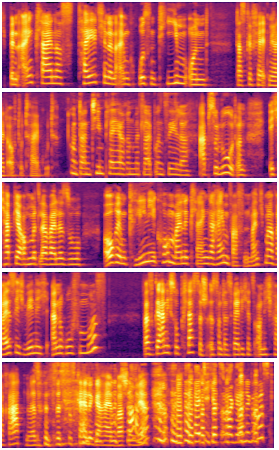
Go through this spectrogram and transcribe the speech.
ich bin ein kleines Teilchen in einem großen Team und das gefällt mir halt auch total gut. Und dann Teamplayerin mit Leib und Seele. Absolut. Und ich habe ja auch mittlerweile so auch im Klinikum meine kleinen Geheimwaffen. Manchmal weiß ich, wen ich anrufen muss, was gar nicht so klassisch ist und das werde ich jetzt auch nicht verraten, weil sonst ist es keine Geheimwaffe mehr. Hätte ich jetzt aber gerne gewusst.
